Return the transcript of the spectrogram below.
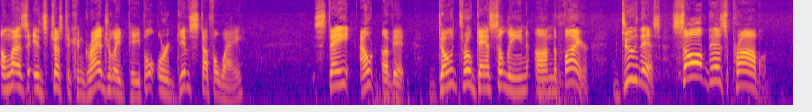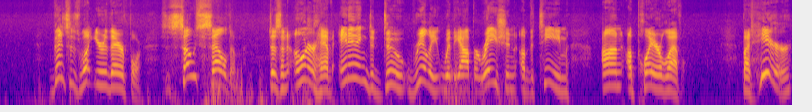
unless it's just to congratulate people or give stuff away. Stay out of it. Don't throw gasoline on the fire. Do this. Solve this problem. This is what you're there for. So seldom does an owner have anything to do really with the operation of the team on a player level. But here,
